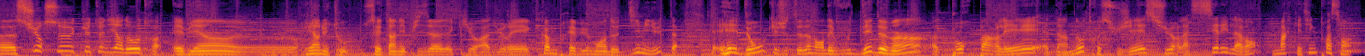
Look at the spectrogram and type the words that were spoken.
Euh, sur ce, que te dire d'autre? Eh bien, rien du tout. C'est un épisode qui aura duré, comme prévu, moins de 10 minutes. Et donc, je te donne rendez-vous dès demain pour parler d'un autre sujet sur la série de l'avant Marketing 301.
